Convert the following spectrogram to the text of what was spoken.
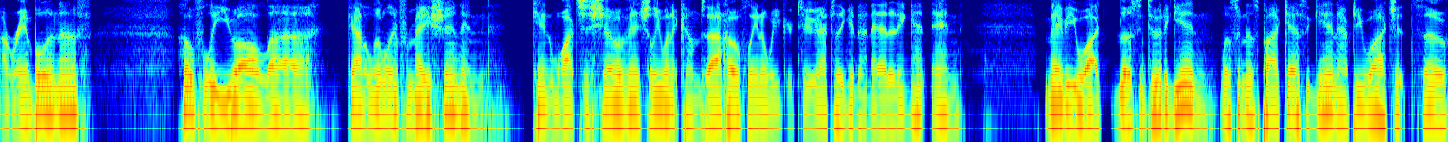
I rambled enough. Hopefully, you all uh, got a little information and can watch the show eventually when it comes out, hopefully in a week or two after they get done editing it, and maybe watch, listen to it again, listen to this podcast again after you watch it. So,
